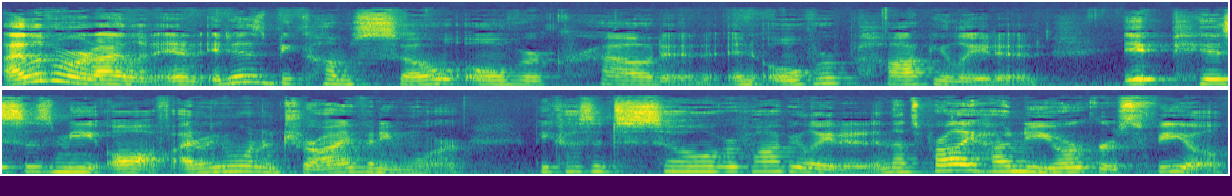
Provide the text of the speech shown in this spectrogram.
I live in Rhode Island and it has become so overcrowded and overpopulated. It pisses me off. I don't even want to drive anymore because it's so overpopulated. And that's probably how New Yorkers feel.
